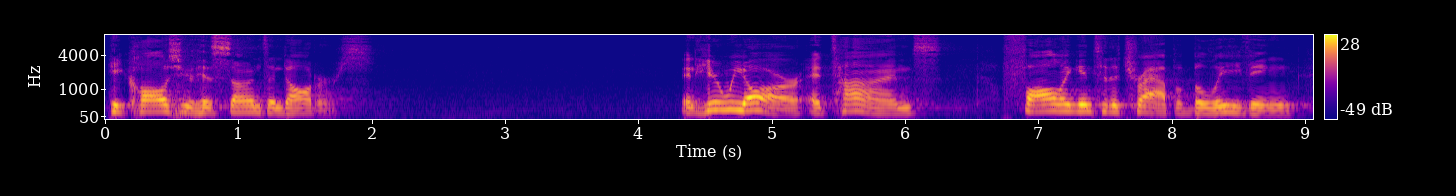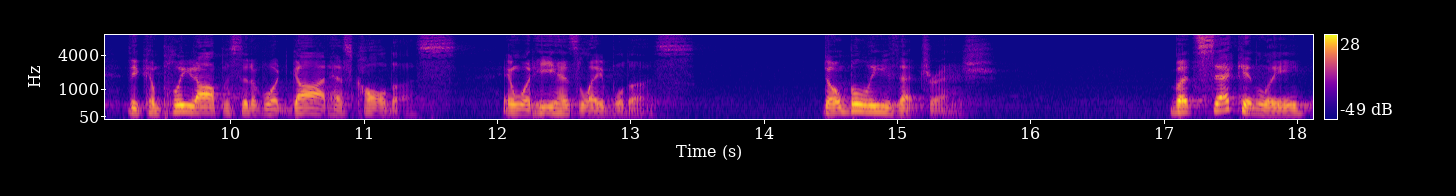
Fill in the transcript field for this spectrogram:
He calls you His sons and daughters. And here we are at times falling into the trap of believing the complete opposite of what God has called us and what He has labeled us. Don't believe that trash. But secondly,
